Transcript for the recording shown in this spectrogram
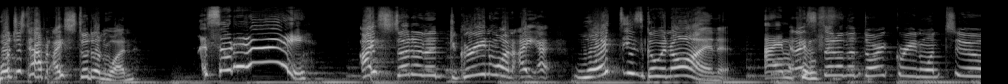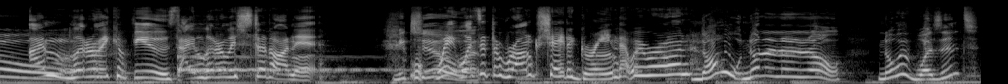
What just happened? I stood on one. So did I. I stood on a green one. I, I what is going on? I'm And I stood on the dark green one too. I'm literally confused. I literally stood on it. Me too. Wait, was it the wrong shade of green that we were on? No, no, no, no, no, no. No, it wasn't.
